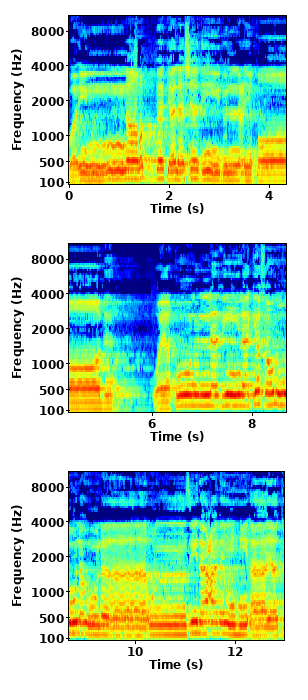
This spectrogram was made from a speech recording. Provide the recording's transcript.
وإن ربك لشديد العقاب ويقول الذين كفروا لولا أنزل عليه آية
